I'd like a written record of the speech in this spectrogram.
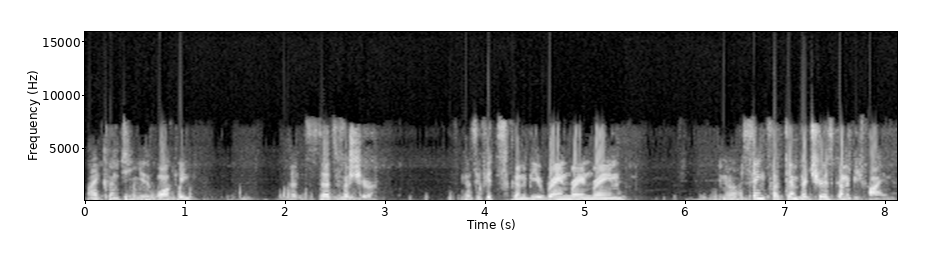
my continued walking. That's that's for sure. Because if it's going to be rain, rain, rain, you know, I think for temperature it's going to be fine.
